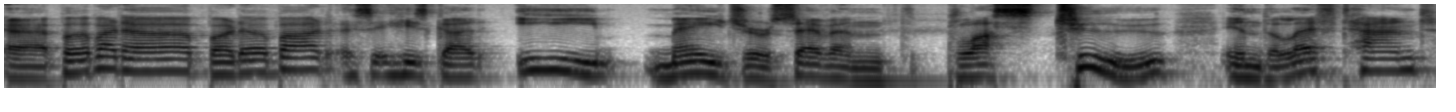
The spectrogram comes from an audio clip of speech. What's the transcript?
Uh, ba-ba-da, ba-da-ba. He's got E major seventh plus two in the left hand.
